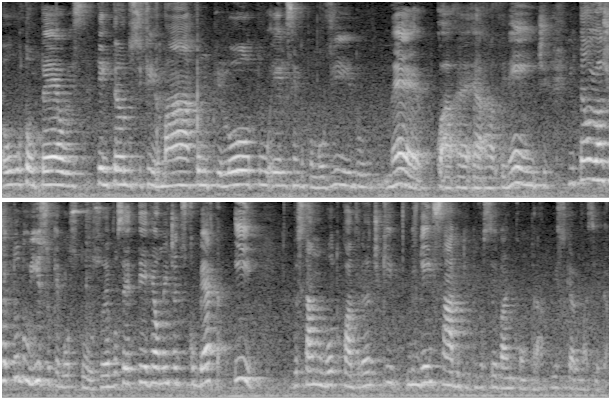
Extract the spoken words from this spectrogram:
o Tom Paris tentando se firmar como piloto, ele sendo promovido, né? A, é, a tenente. Então eu acho que é tudo isso que é gostoso, é você ter realmente a descoberta e você estar num outro quadrante que ninguém sabe o que, que você vai encontrar. Isso que era o mais legal.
